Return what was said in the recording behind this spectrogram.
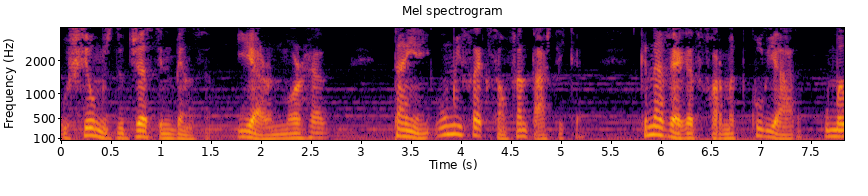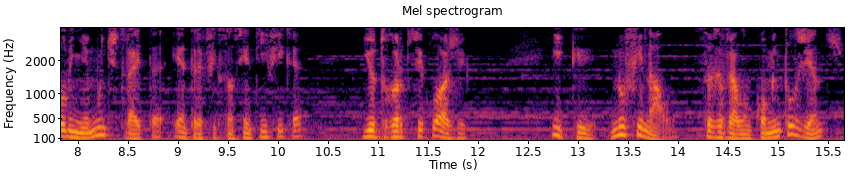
Os filmes de Justin Benson e Aaron Moorhead têm uma inflexão fantástica que navega de forma peculiar uma linha muito estreita entre a ficção científica e o terror psicológico, e que, no final, se revelam como inteligentes,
